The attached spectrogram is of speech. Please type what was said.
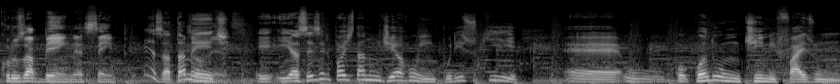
cruza bem, né? Sempre. Exatamente. E, e, às vezes ele pode estar num dia ruim. Por isso que é, o, quando um time faz um,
